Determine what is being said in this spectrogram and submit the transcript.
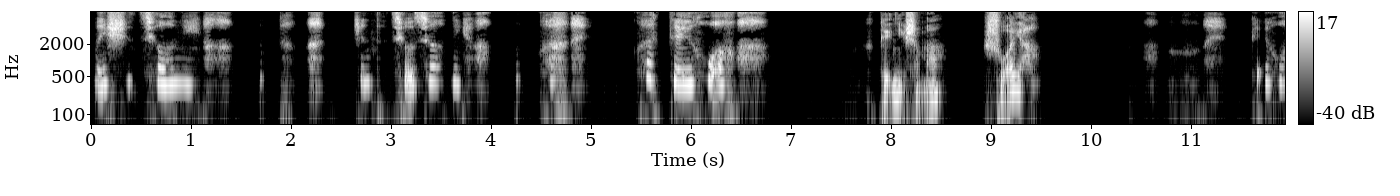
没事，求你，真的求求你，快快给我！给你什么？说呀！给我，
